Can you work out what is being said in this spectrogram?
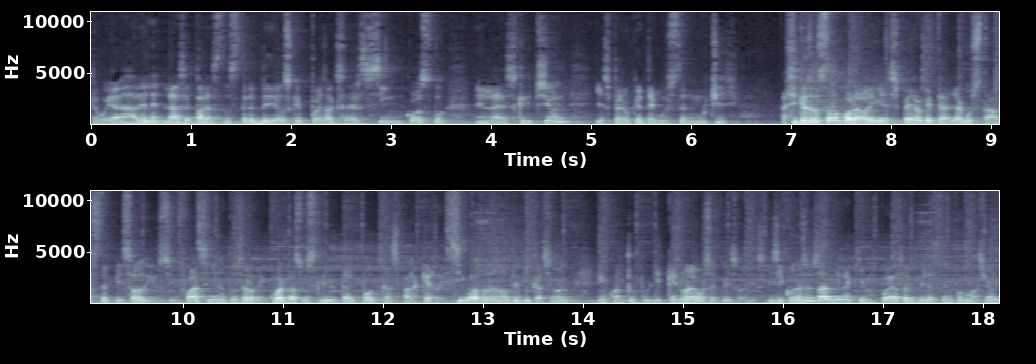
Te voy a dejar el enlace para estos tres videos que puedes acceder sin costo en la descripción y espero que te gusten muchísimo. Así que eso es todo por ahora y espero que te haya gustado este episodio. Si fue así, entonces recuerda suscribirte al podcast para que recibas una notificación en cuanto publique nuevos episodios. Y si conoces a alguien a quien pueda servirle esta información,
